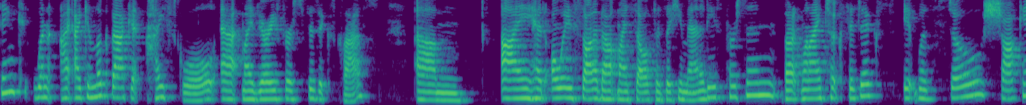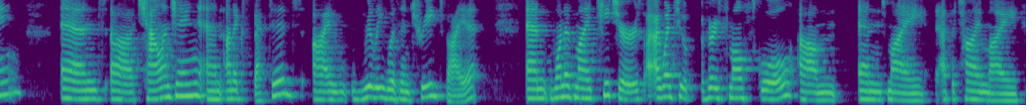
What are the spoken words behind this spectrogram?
think when I, I, can look back at high school at my very first physics class, um, I had always thought about myself as a humanities person, but when I took physics, it was so shocking and uh, challenging and unexpected. I really was intrigued by it. And one of my teachers, I went to a, very small school, um, and my at the time my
